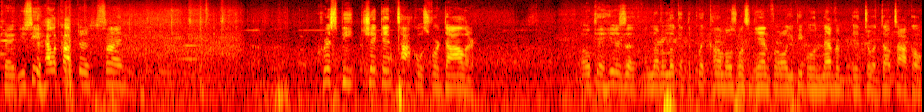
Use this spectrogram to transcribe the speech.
Okay, you see a helicopter sign. Crispy chicken tacos for a dollar. Okay, here's a, another look at the quick combos once again for all you people who never been to a Del Taco.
